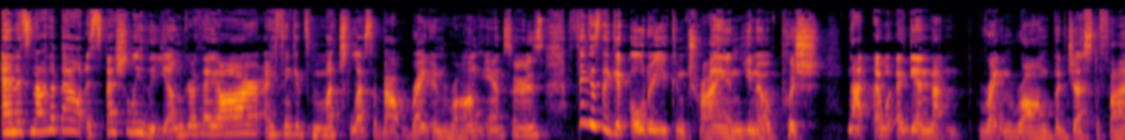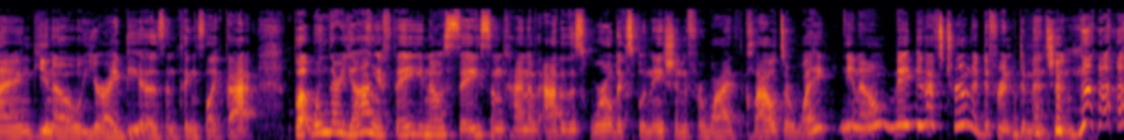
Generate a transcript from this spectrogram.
And it's not about, especially the younger they are, I think it's much less about right and wrong answers. I think as they get older, you can try and, you know, push not again not right and wrong but justifying you know your ideas and things like that but when they're young if they you know say some kind of out of this world explanation for why the clouds are white you know maybe that's true in a different dimension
